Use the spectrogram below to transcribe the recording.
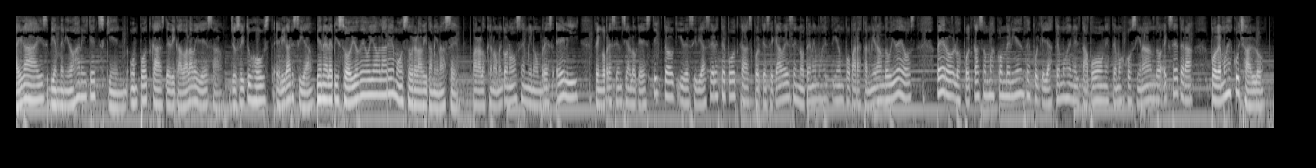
Hi guys, bienvenidos a Naked Skin, un podcast dedicado a la belleza. Yo soy tu host, Eli García, y en el episodio de hoy hablaremos sobre la vitamina C. Para los que no me conocen, mi nombre es Eli, tengo presencia en lo que es TikTok y decidí hacer este podcast porque sé que a veces no tenemos el tiempo para estar mirando videos, pero los podcasts son más convenientes porque ya estemos en el tapón, estemos cocinando, etc. Podemos escucharlo.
